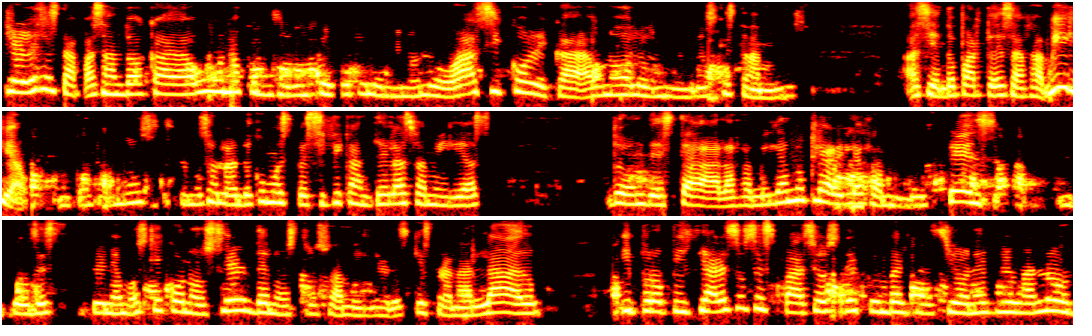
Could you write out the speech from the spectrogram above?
qué les está pasando a cada uno, conocer un poco por lo menos lo básico de cada uno de los miembros que estamos haciendo parte de esa familia. estamos hablando como específicamente de las familias donde está la familia nuclear y la familia extensa. Entonces, tenemos que conocer de nuestros familiares que están al lado y propiciar esos espacios de conversaciones de valor,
